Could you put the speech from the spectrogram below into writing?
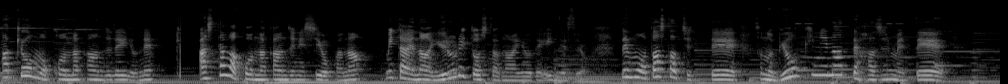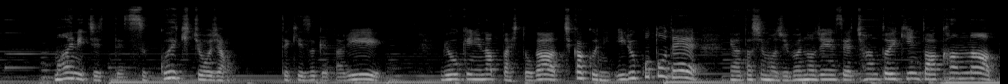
あ今日もこんな感じでいいよね。明日はこんな感じにしようかなみたいなゆるりとした内容でいいんですよ。でも私たちってその病気になって初めて毎日ってすっごい貴重じゃんって気づけたり病気になった人が近くにいることでいや私も自分の人生ちゃんと生きんとあかんな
